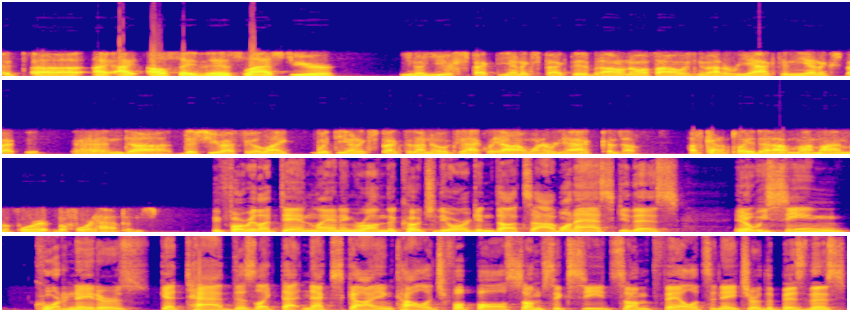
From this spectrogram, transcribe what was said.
uh, I, I, I'll say this: last year, you know, you expect the unexpected, but I don't know if I always knew how to react in the unexpected. And uh, this year, I feel like with the unexpected, I know exactly how I want to react because I've I've kind of played that out in my mind before it before it happens. Before we let Dan Lanning run, the coach of the Oregon Ducks, I want to ask you this. You know, we've seen coordinators get tabbed as like that next guy in college football. Some succeed, some fail. It's the nature of the business.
